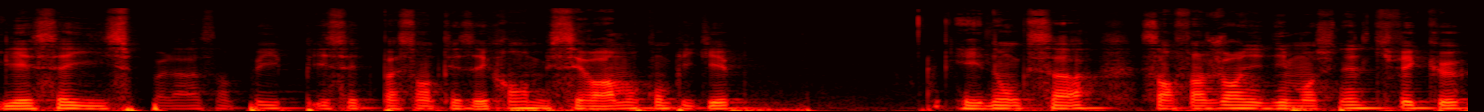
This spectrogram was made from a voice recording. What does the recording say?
il essaye, il se place un peu, il, essaie de passer entre les écrans, mais c'est vraiment compliqué. Et donc ça, ça en fait un joueur unidimensionnel qui fait que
